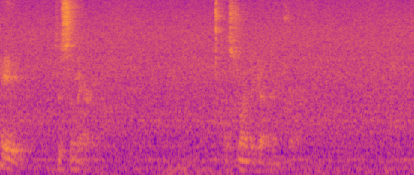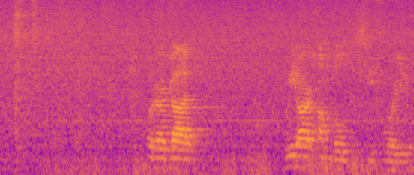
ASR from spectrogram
came to Samaria. Let's join together in prayer. Lord our God, we are humbled before you.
